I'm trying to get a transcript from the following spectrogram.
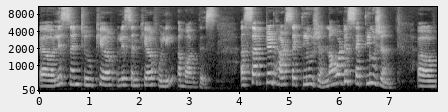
uh, listen to care listen carefully about this. Accepted her seclusion. Now what is seclusion? Uh,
